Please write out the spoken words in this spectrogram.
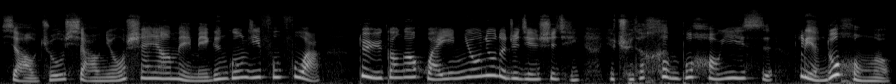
小猪、小牛、山羊、美美跟公鸡夫妇啊，对于刚刚怀疑妞妞的这件事情，也觉得很不好意思，脸都红了。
